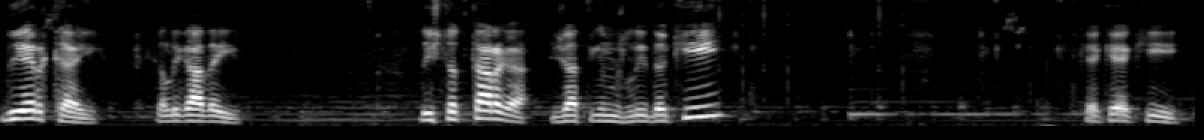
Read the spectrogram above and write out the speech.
de RK. Fica ligado aí. Lista de carga, já tínhamos lido aqui. O que é que é aqui?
